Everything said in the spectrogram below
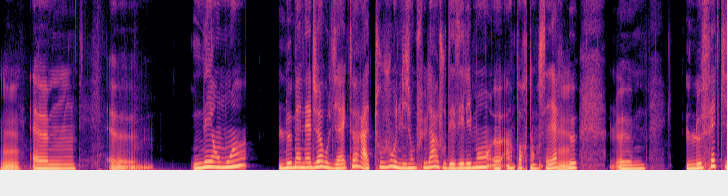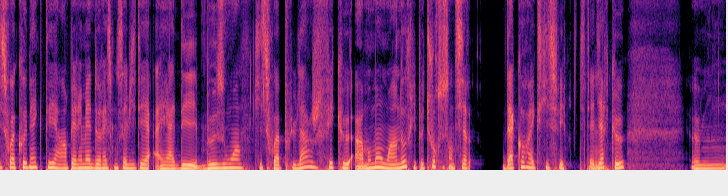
Hmm. néanmoins, le manager ou le directeur a toujours une vision plus large ou des éléments importants. C'est-à-dire hmm. que le fait qu'il soit connecté à un périmètre de responsabilité et à des besoins qui soient plus larges fait qu'à un moment ou à un autre, il peut toujours se sentir d'accord avec ce qui se fait. C'est-à-dire mmh. que euh,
